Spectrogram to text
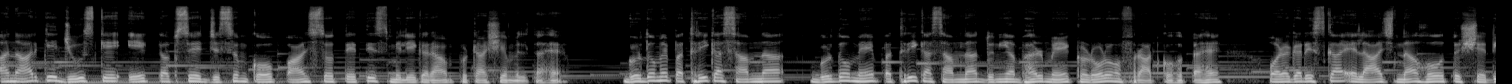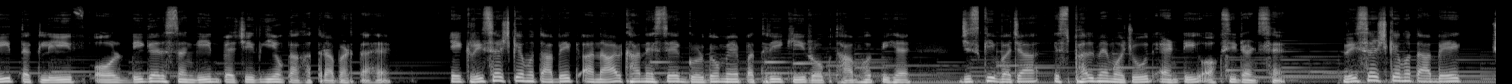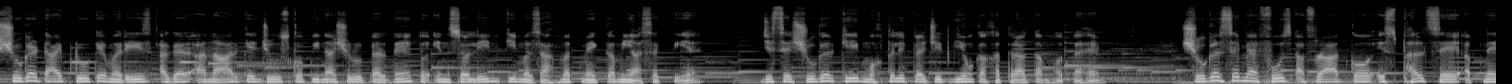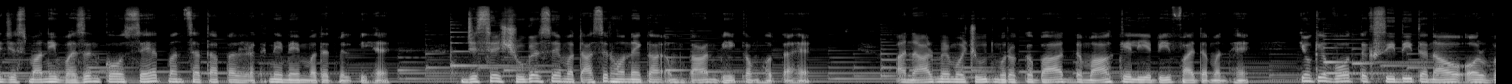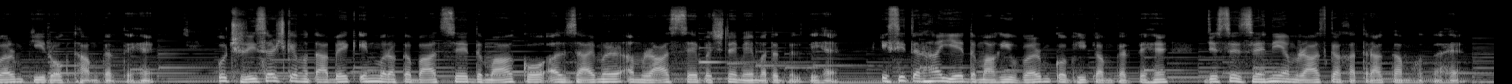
अनार के जूस के एक कप से जिस्म को 533 मिलीग्राम पोटाशियम मिलता है। गुर्दों में पथरी का सामना, गुर्दों में पथरी का सामना दुनिया भर में करोड़ों अफराद को होता है और अगर इसका इलाज ना हो तो शदीद तकलीफ़ और दीगर संगीन पेचीदगियों का ख़तरा बढ़ता है। एक रिसर्च के मुताबिक अनार खाने से गुर्दों में पथरी की रोकथाम होती है, जिसकी वजह इस फल में मौजूद एंटीऑक्सीडेंट्स हैं। रिसर्च के मुताबिक शुगर टाइप टू के मरीज़ अगर अनार के जूस को पीना शुरू कर दें तो इंसुलिन की मजामत में कमी आ सकती है, जिससे शुगर की मुख्तलिफ़ पेचीदगियों का ख़तरा कम होता है। शुगर से महफूज अफराद को इस फल से अपने जिस्मानी वज़न को सेहतमंद सतह पर रखने में मदद मिलती है, जिससे शुगर से मुतासर होने का इम्कान भी कम होता है। अनार में मौजूद मरकबात दिमाग के लिए भी फ़ायदेमंद हैं। क्योंकि वो तकसीदी तनाव और वर्म की रोकथाम करते हैं। कुछ रिसर्च के मुताबिक, इन मरकबात से दिमाग को अल्जाइमर अमराज से बचने में मदद मिलती है। इसी तरह ये दिमागी वर्म को भी कम करते हैं, जिससे जहनी अमराज का ख़तरा कम होता है।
